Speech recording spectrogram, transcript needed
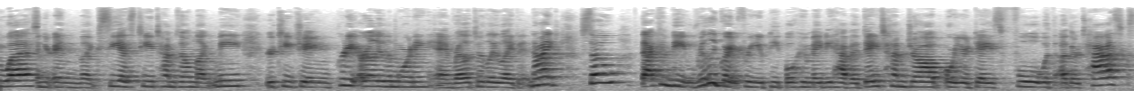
US and you're in like CST time zone like me, you're teaching pretty early in the morning and relatively late at night. So that can be really great for you people who maybe have a daytime job or your day's full with other tasks.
